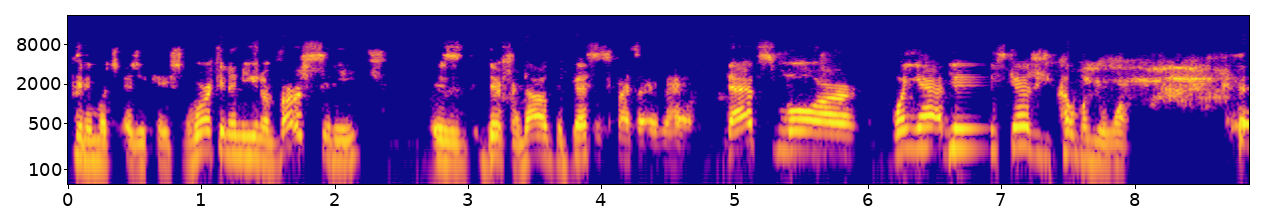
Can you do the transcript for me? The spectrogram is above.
Pretty much education. Working in a university is different. That was the best experience I ever had. That's more when you have your schedule, you come when you want.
